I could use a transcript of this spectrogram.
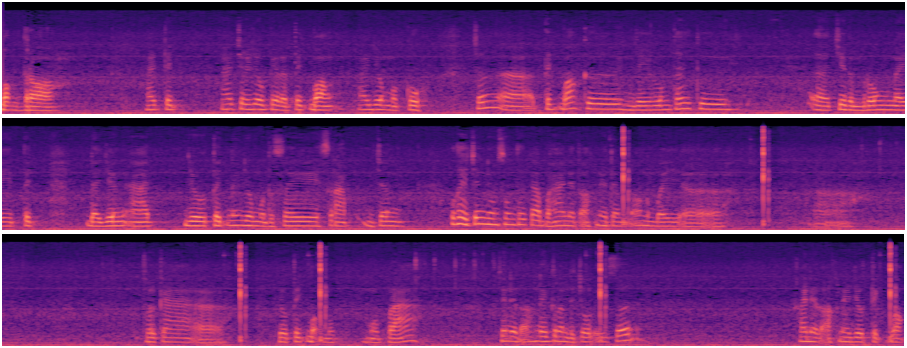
box draw ហើយ tick ហើយជ្រើសយកពាក្យថា tick box ហើយយកមកគូសអញ្ចឹង tick box គឺនិយាយរួមទៅគឺជាទម្រង់នៃ tick ដែលយើងអាចយក tick នឹងយកមកសរសេរស្រាប់អញ្ចឹង OK អញ្ចឹងខ្ញុំសូមធ្វើការបង្ហាញអ្នកទាំងអស់គ្នាតែម្ដងដើម្បីអឺធ្វើការយក text box មកមកប្រើអញ្ចឹងអ្នកទាំងអស់គ្នាគ្រាន់តែចូល insert ហើយអ្នកទាំងអស់គ្នាយក text box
